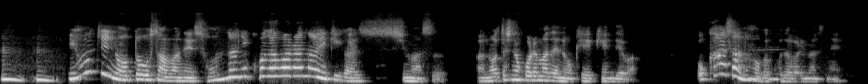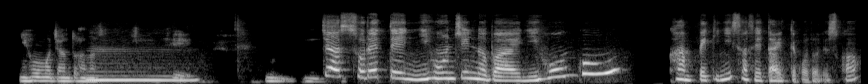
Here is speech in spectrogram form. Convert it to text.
うんうん。日本人のお父さんはね、そんなにこだわらない気がします。あの、私のこれまでの経験では。お母さんの方がこだわりますね。日本語ちゃんと話すし。ううんんうんじゃあ、それって日本人の場合、日本語を完璧にさせたいってことですか？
